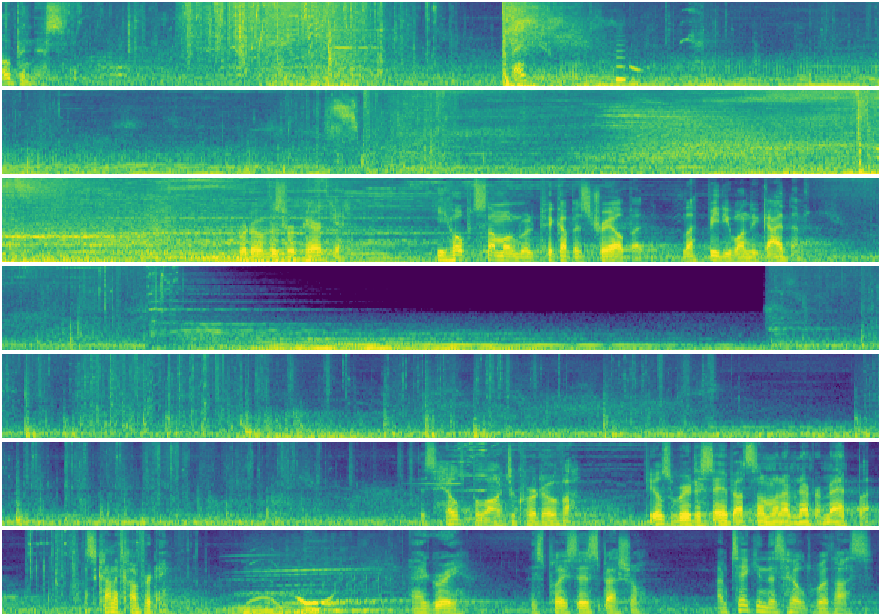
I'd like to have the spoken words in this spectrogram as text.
open this. Thank you. Cordova's repair kit. He hoped someone would pick up his trail, but left BD1 to guide them. This hilt belonged to Cordova. Feels weird to say about someone I've never met, but it's kind of comforting. I agree. This place is special. I'm taking this hilt with us.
